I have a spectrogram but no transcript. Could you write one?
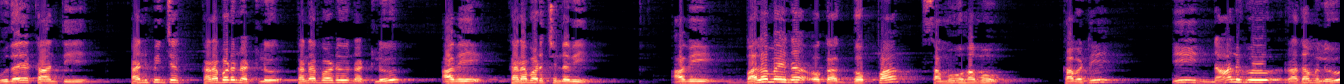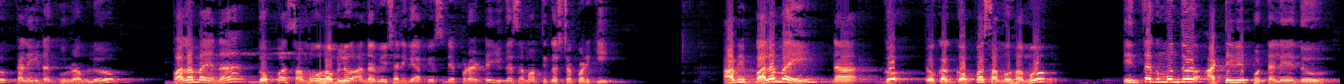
ఉదయ కాంతి కనిపించ కనబడినట్లు కనబడునట్లు అవి కనబడుచున్నవి. అవి బలమైన ఒక గొప్ప సమూహము. కాబట్టి ఈ నాలుగు రథములు కలిగిన గుర్రములు బలమైన గొప్ప సమూహములు అన్న విషయాన్ని జ్ఞాపిస్తుంది ఎప్పుడంటే యుగ సమాప్తికి వచ్చేటప్పటికి. అవి బలమైన ఒక గొప్ప సమూహము. ఇంతకు ముందు అట్టివి పుట్టలేదు.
